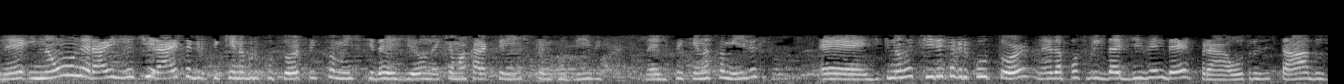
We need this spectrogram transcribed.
né, e não onerar e retirar esse pequeno agricultor, principalmente aqui da região, né, que é uma característica, inclusive, né, de pequenas famílias, é, de que não retire esse agricultor né, da possibilidade de vender para outros estados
